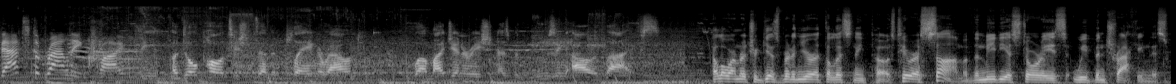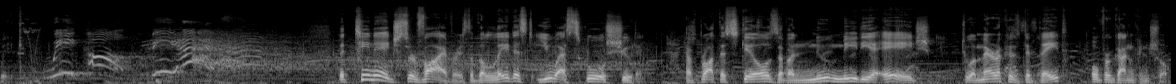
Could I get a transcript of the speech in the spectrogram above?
That's the rallying cry. The adult politicians have been playing around while my generation has been losing our lives. Hello, I'm Richard Gizbert, and you're at the Listening Post. Here are some of the media stories we've been tracking this week. We call BS! The teenage survivors of the latest U.S. school shooting have brought the skills of a new media age to America's debate over gun control.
